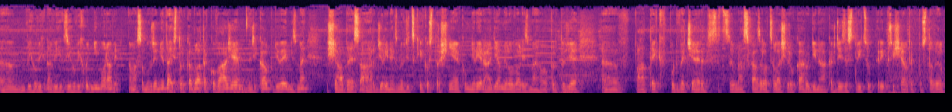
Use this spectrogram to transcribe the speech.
eh, z jeho východní Moravy. No a samozřejmě ta historka byla taková, že říkal, podívej, my jsme Šábes a Argelinek jsme vždycky jako strašně jako měli rádi a milovali jsme ho, protože eh, v pátek v podvečer se u nás scházela celá široká rodina. Každý ze strýců, který přišel, tak postavil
